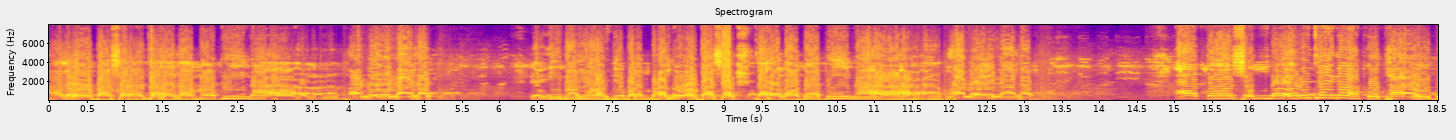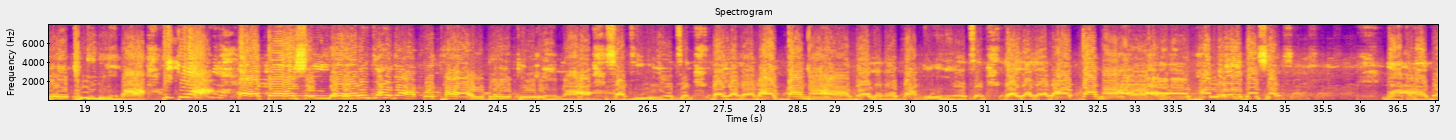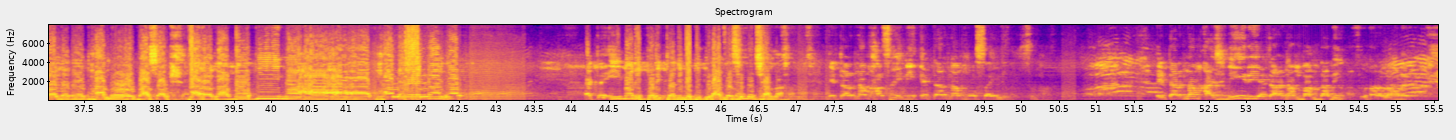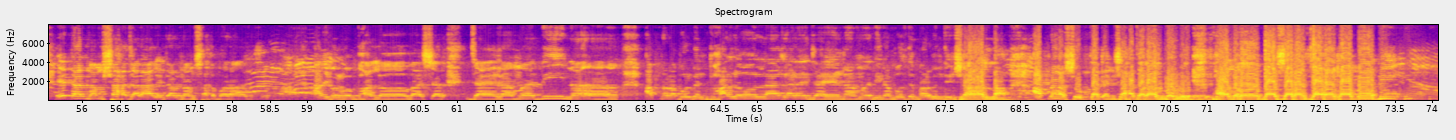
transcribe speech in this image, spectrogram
ভালোবাসার জায়গা মদিনা, ভালো লাগা। এই ইমানি আওয়াজ দিয়ে বলেন, ভালোবাসার জায়গা মদিনা, ভালো লাগা। এত সুন্দর জায়গা কোথাও দেখি না। ঠিক না এত সুন্দর জায়গা কোথাও দেখি না। সাজিয়েছেন দয়াল রাব্বানা, বলেন বানিয়েছেন দয়াল রাব্বানা, ভালোবাসার না, বলেন ভালোবাসার জায়গা মদিনা, ভালো লাগার একটা পরীক্ষা ছিল ইনশাল্লাহ এটার নাম হাসাইনি, এটার নাম হোসাইনি এটার নাম আজমিরি, এটার নাম বাগদাদি এটার নাম শাহজালাল, এটার নাম আমি বলব, ভালোবাসার জায়গা মদিনা। আপনারা বলবেন, ভালো লাগার জায়গা মদিনা। বলতে পারবেন ইনশাআল্লাহ। আপনারা সুখ থাকেন, শাহজালাল বলবে, ভালোবাসার জায়গা মদিনা।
